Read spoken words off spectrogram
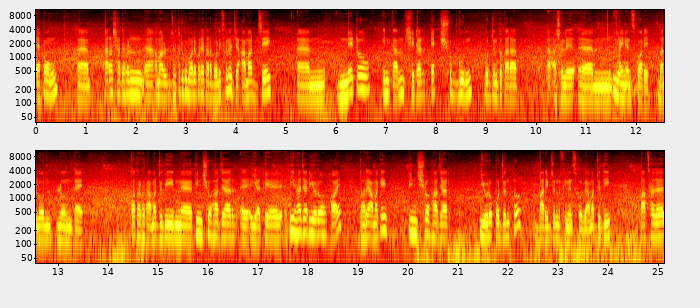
এবং তারা সাধারণ আমার যতটুকু মনে পড়ে তারা বলেছিল যে, আমার যে নেটো ইনকাম সেটার একশো গুণ পর্যন্ত তারা আসলে ফাইন্যান্স করে বা লোন লোন দেয়। কথার কথা আমার যদি তিনশো হাজার ইয়া তিন হাজার ইউরো হয় তাহলে আমাকে তিনশো হাজার ইউরো পর্যন্ত বাড়ির জন্য ফিনান্স করবে। আমার যদি পাঁচ হাজার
